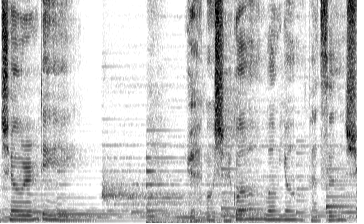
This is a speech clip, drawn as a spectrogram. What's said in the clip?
秋日笛。月末时过往，又伴思绪。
